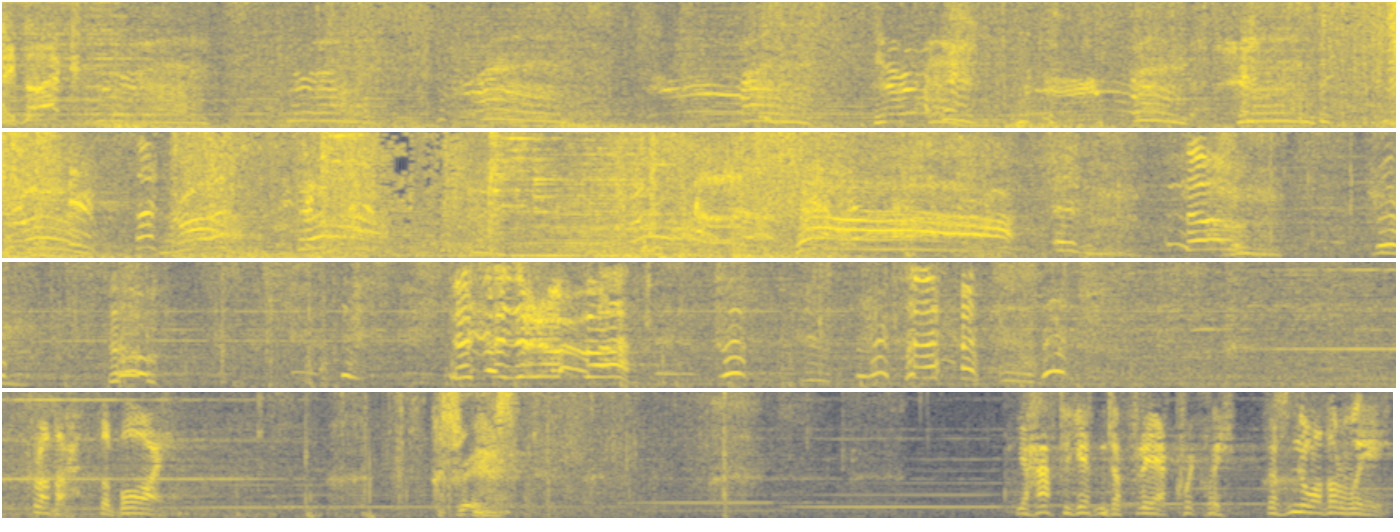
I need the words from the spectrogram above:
Stay back! No! No! This isn't over! Brother, the boy. Atreus. You have to get into Freya quickly. There's no other way.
